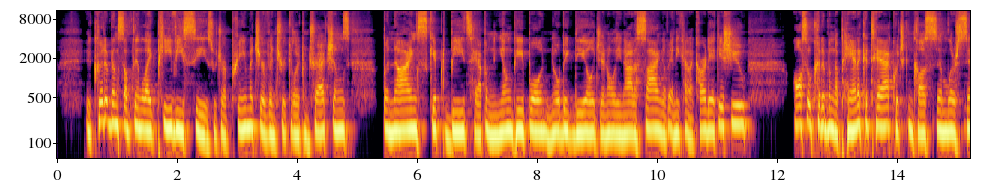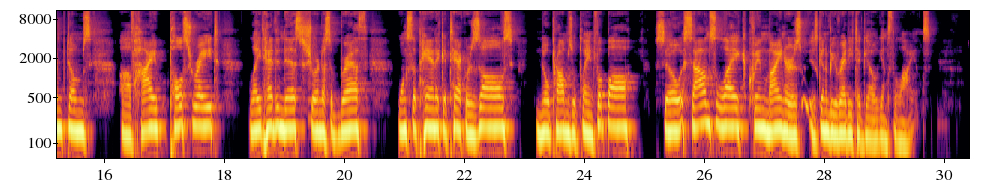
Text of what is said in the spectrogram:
It could have been something like PVCs, which are premature ventricular contractions, benign skipped beats happen in young people, no big deal, generally not a sign of any kind of cardiac issue. Also, could have been a panic attack, which can cause similar symptoms of high pulse rate, lightheadedness, shortness of breath. Once the panic attack resolves, no problems with playing football. So it sounds like Quinn Meinerz is going to be ready to go against the Lions.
